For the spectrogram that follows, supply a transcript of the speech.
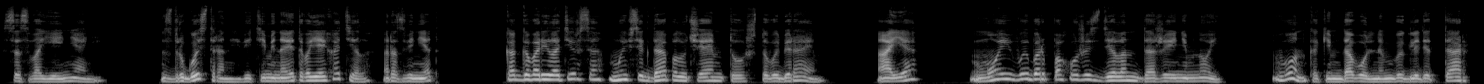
со своей няней. С другой стороны, ведь именно этого я и хотела, разве нет? Как говорила Тирса, мы всегда получаем то, что выбираем. А я? Мой выбор, похоже, сделан даже и не мной. Вон каким довольным выглядит Тар,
